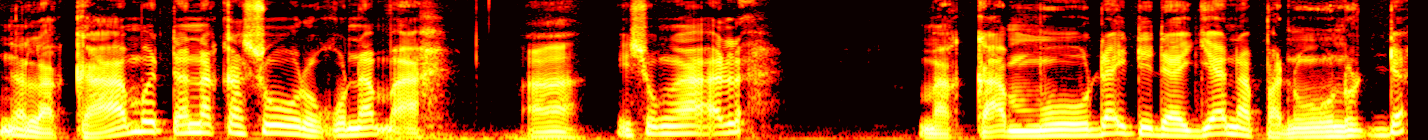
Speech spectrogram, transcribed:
Nalakamot na nakasuro ko na ma. Ah, Iso nga ala. Makamuda iti dadya na panunod da.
